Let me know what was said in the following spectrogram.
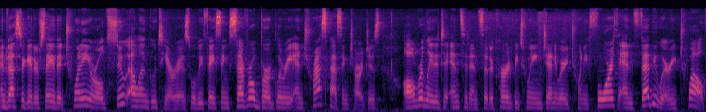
Investigators say that 20-year-old Sue Ellen Gutierrez will be facing several burglary and trespassing charges, all related to incidents that occurred between January 24th and February 12th.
